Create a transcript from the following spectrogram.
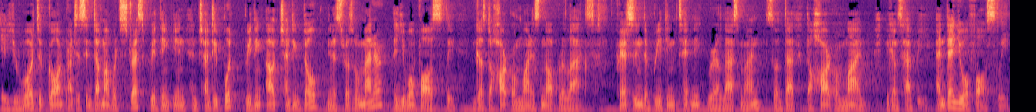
If you were to go on practicing Dhamma with stress, breathing in and chanting Bud, breathing out chanting Dho in a stressful manner, then you won't fall asleep because the heart or mind is not relaxed. Practicing the breathing technique will relax mind so that the heart or mind becomes happy, and then you will fall asleep.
